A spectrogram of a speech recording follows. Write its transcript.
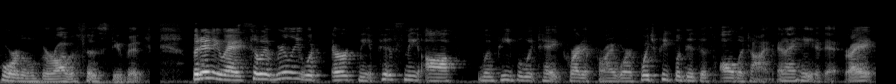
Poor little girl, I was so stupid. But anyway, so it really would irk me, it pissed me off when people would take credit for my work, which people did this all the time and I hated it, right?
